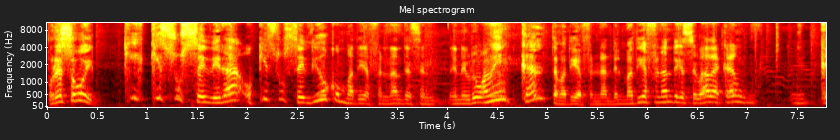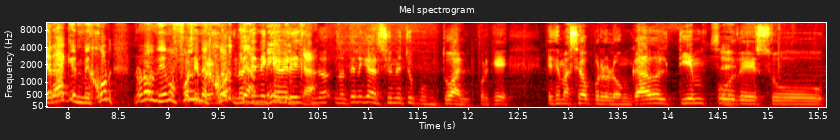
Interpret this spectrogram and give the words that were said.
Por eso voy. ¿Qué, qué sucederá o qué sucedió con Matías Fernández en, en Europa? A mí me encanta Matías Fernández. El Matías Fernández que se va de acá, un, un crack, el mejor. No nos olvidemos, fue el mejor no, de tiene que haber, América. no, no tiene que haber sido un hecho puntual, porque es demasiado prolongado el tiempo Sí. de su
